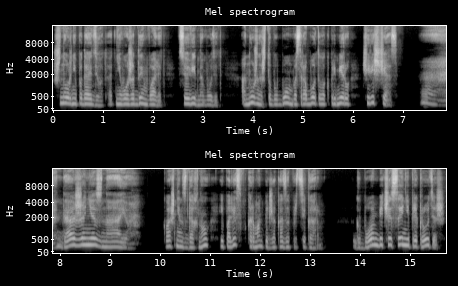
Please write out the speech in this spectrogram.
Шнур не подойдет, от него же дым валит, все видно будет. А нужно, чтобы бомба сработала, к примеру, через час. «Даже не знаю». Квашнин вздохнул и полез в карман пиджака за портсигаром. «К бомбе часы не прикрутишь».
